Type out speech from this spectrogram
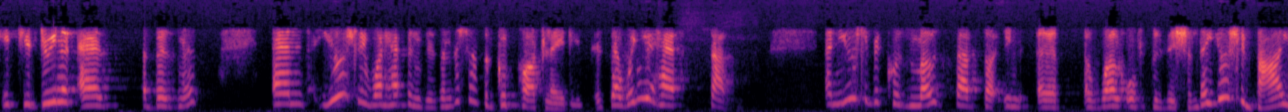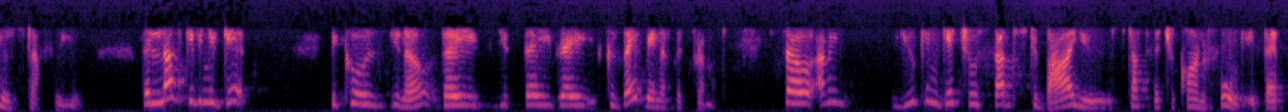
if you're doing it as a business, and usually what happens is, and this is the good part, ladies, is that when you have subs, and usually because most subs are in a, a well-off position, they usually buy your stuff for you. They love giving you gifts because you know they they they because they benefit from it. So I mean, you can get your subs to buy you stuff that you can't afford if that's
